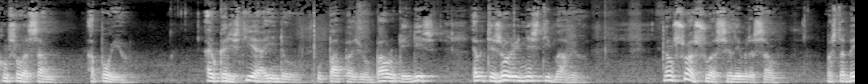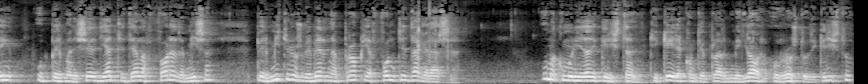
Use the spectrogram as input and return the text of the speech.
consolação, apoio. A Eucaristia, ainda o Papa João Paulo quem diz, é um tesouro inestimável. Não só a sua celebração, mas também o permanecer diante dela fora da missa permite-nos beber na própria fonte da graça. Uma comunidade cristã que queira contemplar melhor o rosto de Cristo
